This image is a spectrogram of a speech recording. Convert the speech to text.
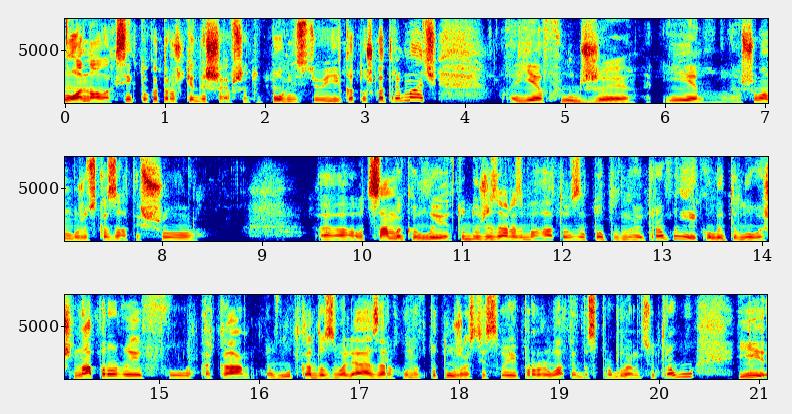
ну, аналог Сік, тільки трошки дешевше. Тут повністю і катушка тримач є Fuji. І що вам можу сказати? Що е, от саме коли тут дуже зараз багато затопленої трави, і коли ти ловиш на прорив, така вудка дозволяє за рахунок потужності своєї проривати без проблем цю траву. І е,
